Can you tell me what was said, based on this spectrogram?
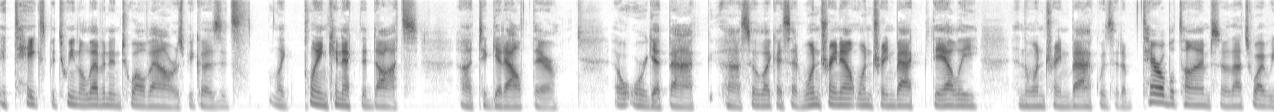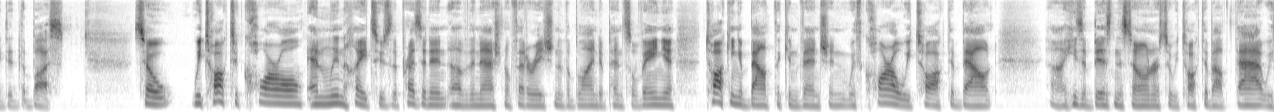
it takes between 11 and 12 hours because it's like playing connect the dots uh, to get out there or, get back. Uh, so, like I said, one train out, one train back daily, and the one train back was at a terrible time. So that's why we did the bus. So we talked to Karl and Lynn Heitz, who's the president of the National Federation of the Blind of Pennsylvania, talking about the convention. With Karl, we talked about uh, he's a business owner, so we talked about that. We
